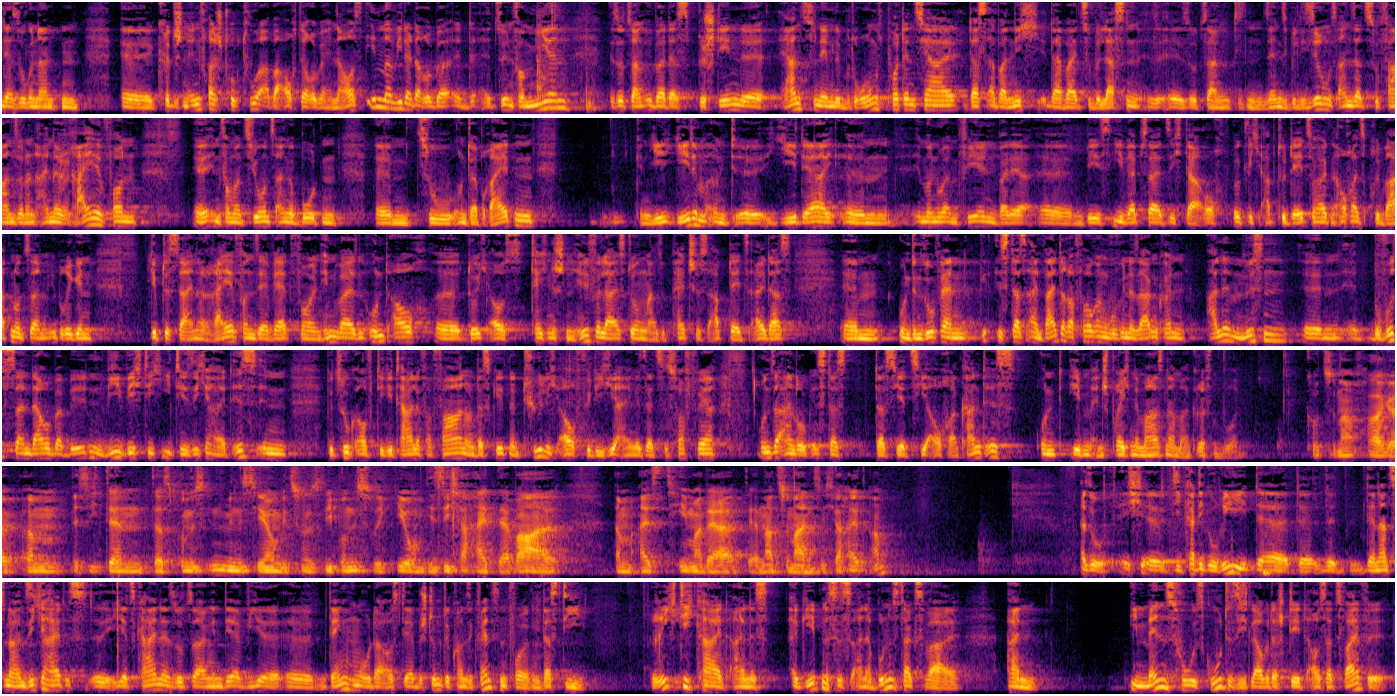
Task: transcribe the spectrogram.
der sogenannten äh, kritischen Infrastruktur, aber auch darüber hinaus immer wieder darüber äh, zu informieren, sozusagen über das bestehende ernstzunehmende Bedrohungspotenzial, das aber nicht dabei zu belassen, äh, sozusagen diesen Sensibilisierungsansatz zu fahren, sondern eine Reihe von äh, Informationsangeboten ähm, zu unterbreiten. Ich kann jedem und äh, jeder ähm, immer nur empfehlen, bei der äh, BSI-Website sich da auch wirklich up-to-date zu halten, auch als Privatnutzer im Übrigen gibt es da eine Reihe von sehr wertvollen Hinweisen und auch äh, durchaus technischen Hilfeleistungen, also Patches, Updates, all das. Ähm, und insofern ist das ein weiterer Vorgang, wo wir nur sagen können, alle müssen ähm, Bewusstsein darüber bilden, wie wichtig IT-Sicherheit ist in Bezug auf digitale Verfahren. Und das gilt natürlich auch für die hier eingesetzte Software. Unser Eindruck ist, dass das jetzt hier auch erkannt ist und eben entsprechende Maßnahmen ergriffen wurden. Kurze Nachfrage. Ähm, sieht denn das Bundesinnenministerium bzw. die Bundesregierung die Sicherheit der Wahl ähm, als Thema der, der nationalen Sicherheit an? Also ich, äh, die Kategorie der, der, der nationalen Sicherheit ist äh, jetzt keine sozusagen, in der wir äh, denken oder aus der bestimmte Konsequenzen folgen, dass die Richtigkeit eines Ergebnisses einer Bundestagswahl ein immens hohes Gut ist. Ich glaube, das steht außer Zweifel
